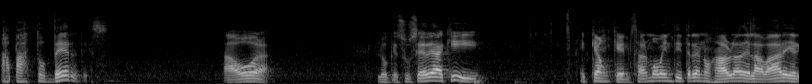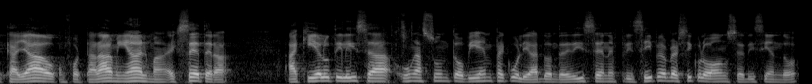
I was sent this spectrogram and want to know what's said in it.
a pastos verdes. Ahora, lo que sucede aquí es que aunque el Salmo 23 nos habla de la vara y el callado, confortará mi alma, etc., aquí él utiliza un asunto bien peculiar donde dice en el principio del versículo 11, diciendo,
